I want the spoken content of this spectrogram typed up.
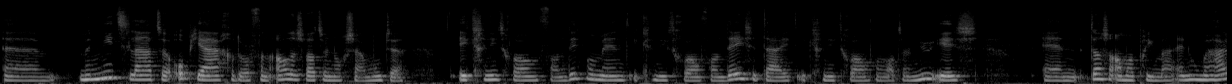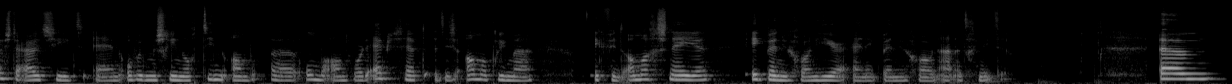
um, me niet laten opjagen door van alles wat er nog zou moeten. Ik geniet gewoon van dit moment. Ik geniet gewoon van deze tijd. Ik geniet gewoon van wat er nu is. En dat is allemaal prima. En hoe mijn huis eruit ziet. En of ik misschien nog tien uh, onbeantwoorde appjes heb. Het is allemaal prima. Ik vind het allemaal gesneden. Ik ben nu gewoon hier en ik ben nu gewoon aan het genieten. Um,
